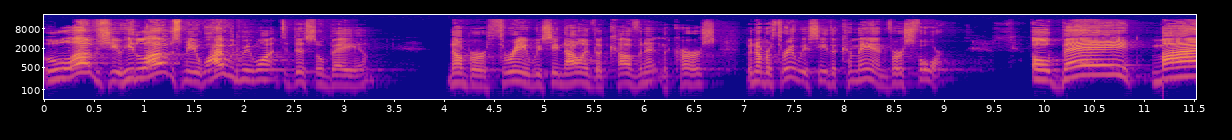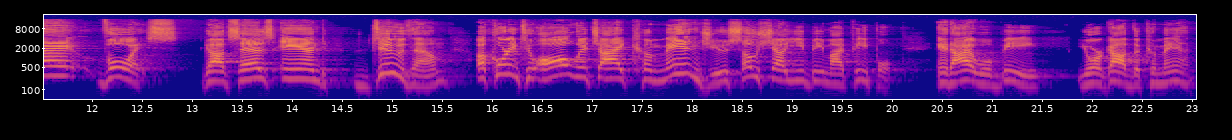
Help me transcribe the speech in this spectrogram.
loves you. He loves me. Why would we want to disobey Him? Number three, we see not only the covenant and the curse, but number three, we see the command, verse four. Obey my voice, God says, and do them according to all which I command you, so shall ye be my people, and I will be your God. The command.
